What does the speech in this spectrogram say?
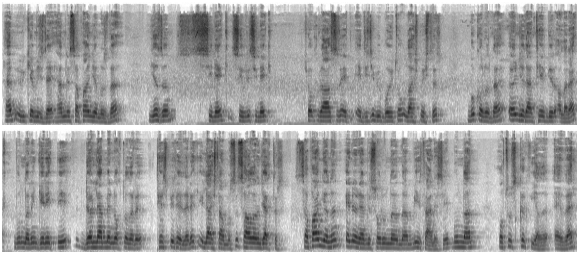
hem ülkemizde hem de Sapanca'mızda yazın sinek, sivrisinek çok rahatsız ed- edici bir boyuta ulaşmıştır. Bu konuda önceden tedbir alarak bunların gerektiği döllenme noktaları tespit edilerek ilaçlanması sağlanacaktır. Sapanca'nın en önemli sorunlarından bir tanesi bundan 30-40 yıl evvel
